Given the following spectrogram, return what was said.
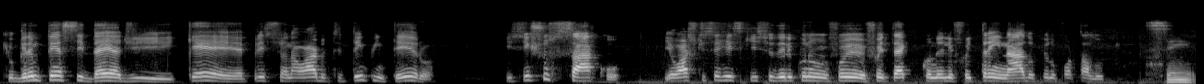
Que o Grêmio tem essa ideia de quer pressionar o árbitro o tempo inteiro. Isso enche o saco. E eu acho que isso é resquício dele quando foi, foi técnico, quando ele foi treinado pelo Portalupe. Sim,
